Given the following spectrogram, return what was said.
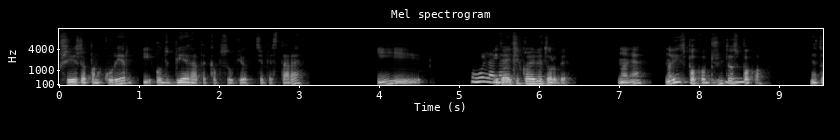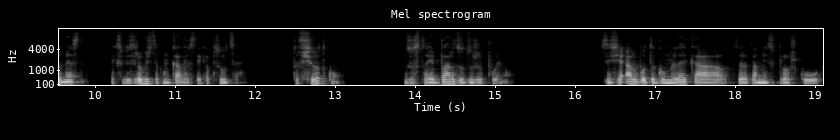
przyjeżdża pan kurier i odbiera te kapsułki od ciebie stare i, i Ulala. daje ci kolejne torby. No nie? No i spoko, brzmi to Mhm. spoko. Natomiast jak sobie zrobisz taką kawę z tej kapsułce, to w środku zostaje bardzo dużo płynu. W sensie albo tego mleka, które tam jest w proszku,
